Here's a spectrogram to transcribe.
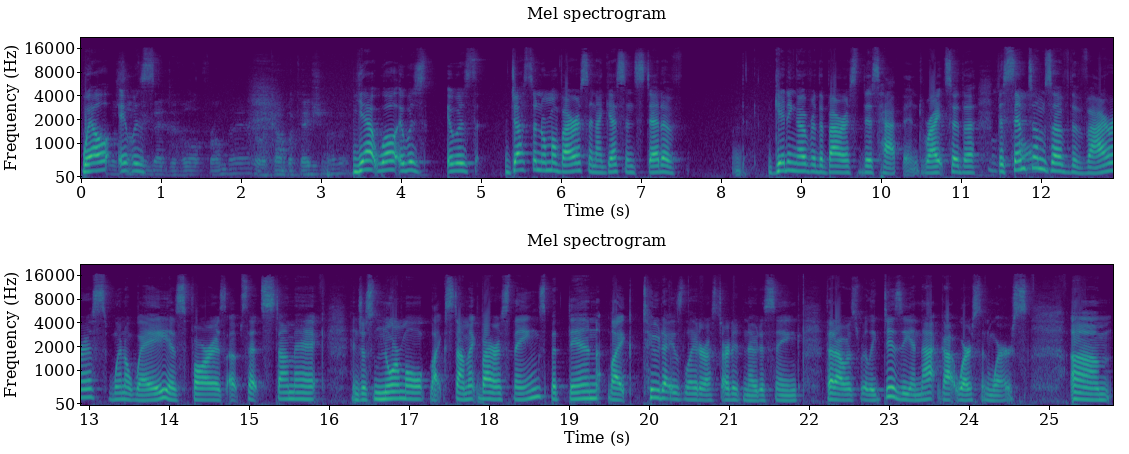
Well, was it something was that developed from that, or a complication of it? yeah, well, it was it was just a normal virus, and I guess instead of getting over the virus, this happened, right? So the, the symptoms of the virus went away as far as upset stomach and just normal like stomach virus things. But then, like two days later, I started noticing that I was really dizzy, and that got worse and worse. Um,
